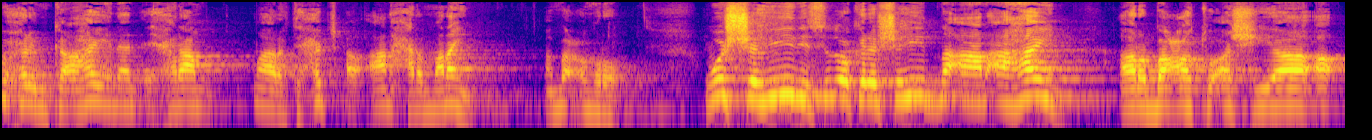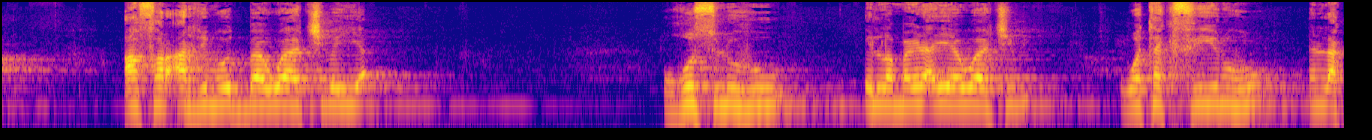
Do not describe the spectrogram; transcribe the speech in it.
muxrimka ahayn aan ixraam maaragtay xaj aan xarmanayn ama cumro. Washahiidi sidoo kale shahiidna aan ahayn arbacatu ashyaaa afar arrimood baa waajibaya. Gusluhu in la ayaa waajibi. Wa takfiinuhu in la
